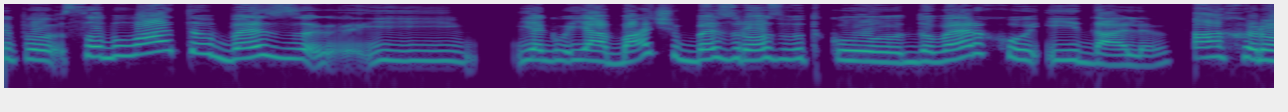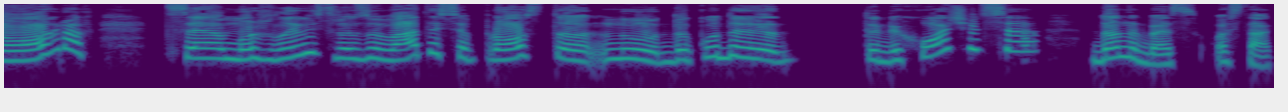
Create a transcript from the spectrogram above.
типу, слабувато, без і як я бачу, без розвитку доверху і далі. А хореограф це можливість розвиватися просто ну докуди тобі хочеться, до небес. Ось так.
